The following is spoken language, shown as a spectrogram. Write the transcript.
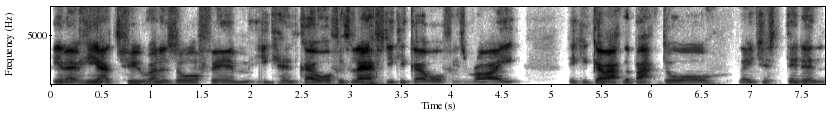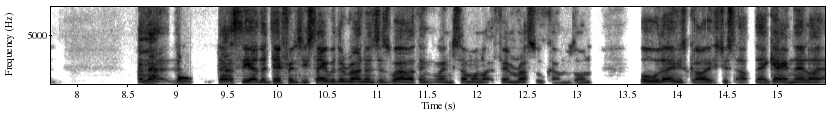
you know, he had two runners off him. He can go off his left. He could go off his right. He could go out the back door. They just didn't. And that, that that's the other difference. You say with the runners as well. I think when someone like Finn Russell comes on, all those guys just up their game. They're like,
